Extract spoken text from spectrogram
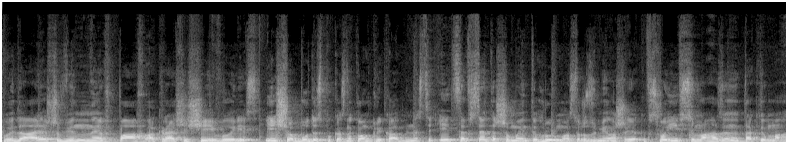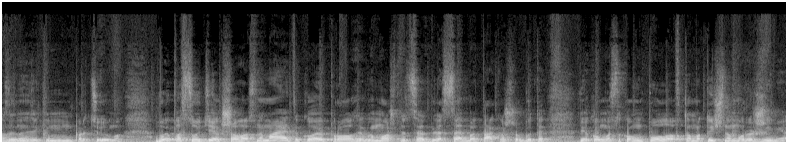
в ідеалі, щоб він не впав, а краще ще й виріс, і що буде з показником клікабельності. І це все те, що ми інтегруємо, зрозуміло, що як і в свої всі магазини, так і в магазини, з якими ми працюємо. Ви, по суті, якщо у вас немає такої проги, ви можете це для себе також робити в якомусь такому полуавтоматичному режимі.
